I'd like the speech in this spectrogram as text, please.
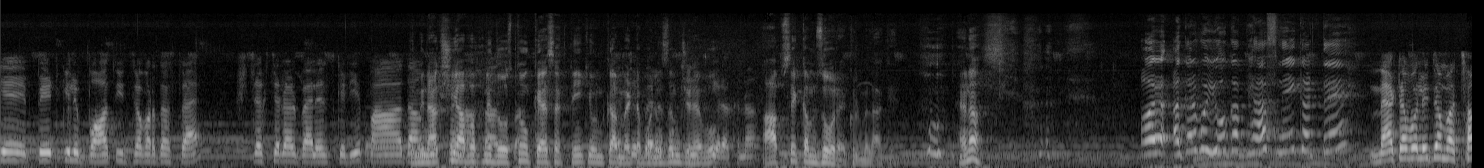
ये पेट के लिए बहुत ही ज़बरदस्त है। स्ट्रक्चरल बैलेंस के लिए पादा मीनाक्षी आप अपने दोस्तों को कह सकती हैं कि उनका मेटाबॉलिज्म जो है वो। आपसे कमज़ोर है कुल मिला के। है ना? और अगर वो योग अभ्यास नहीं करते? मेटाबॉलिज्म अच्छा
